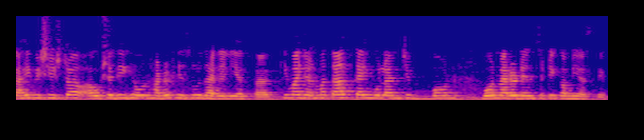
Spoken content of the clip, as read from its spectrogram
काही विशिष्ट औषधी घेऊन हाडं ठिसूळ झालेली असतात किंवा जन्मताच काही मुलांची बोन बोन मॅरो डेन्सिटी कमी असते.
